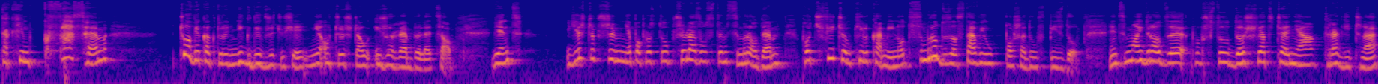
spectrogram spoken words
takim kwasem człowieka, który nigdy w życiu się nie oczyszczał i żre byle co. Więc jeszcze przy mnie po prostu przylazł z tym smrodem, poćwiczył kilka minut, smród zostawił, poszedł w pizdu. Więc moi drodzy, po prostu doświadczenia tragiczne.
